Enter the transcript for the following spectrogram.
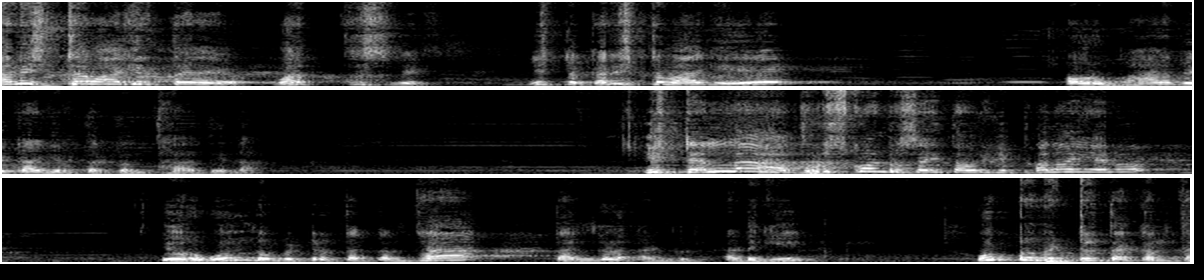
ಕನಿಷ್ಠವಾಗಿರ್ತೇ ವರ್ತಿಸ್ಬೇಕು. ಇಷ್ಟು ಕನಿಷ್ಠವಾಗಿ ಅವರು ಬಾಳಬೇಕಾಗಿರ್ತಕ್ಕಂಥ ದಿನ. ಇಷ್ಟೆಲ್ಲ ದುಡಿಸ್ಕೊಂಡ್ರು ಸಹಿತ ಅವರಿಗೆ ಫಲ ಏನು? ಇವರು ಒಂದು ಬಿಟ್ಟಿರ್ತಕ್ಕಂಥ ತಂಗಳ ಅಡ್ಗಿ ಉಟ್ಟು ಬಿಟ್ಟಿರ್ತಕ್ಕಂಥ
